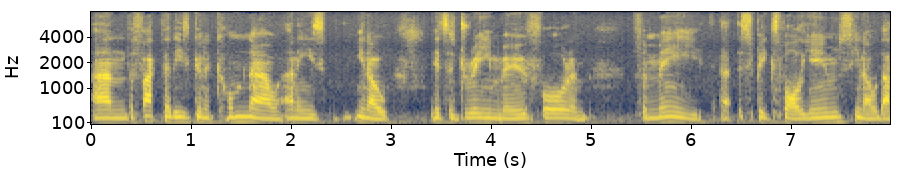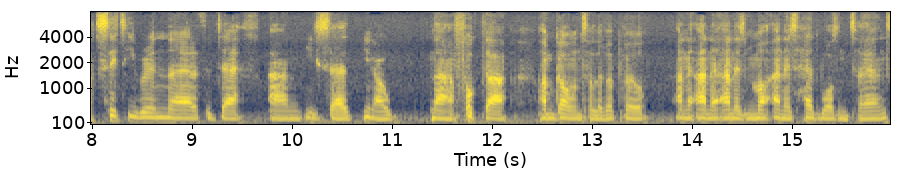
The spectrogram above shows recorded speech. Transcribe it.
and the fact that he's going to come now and he's you know, it's a dream move for him for me uh, speaks volumes. You know that City were in there at the death, and he said, you know, nah, fuck that. I'm going to Liverpool, and and and his and his head wasn't turned,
